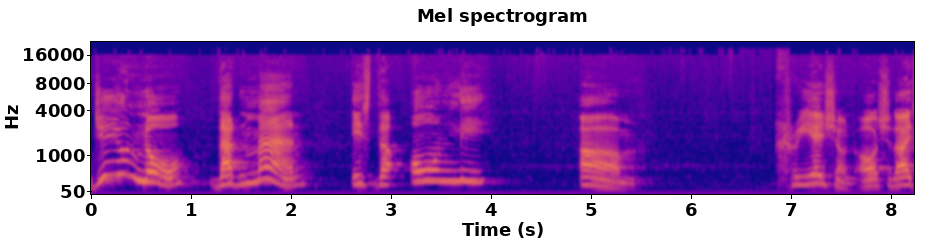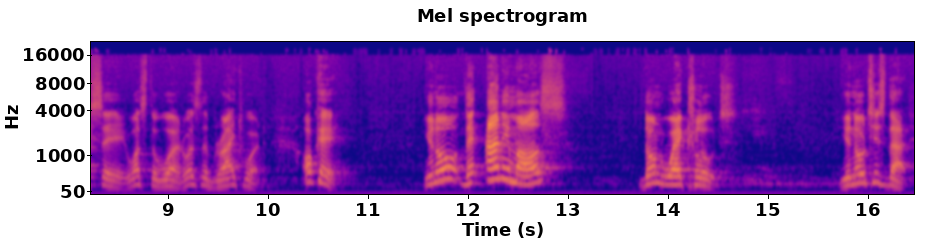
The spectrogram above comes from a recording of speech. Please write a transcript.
Do you know that man is the only um, creation, or should I say, what's the word? What's the right word? Okay, you know, the animals don't wear clothes. You notice that?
